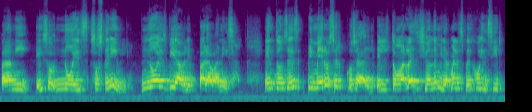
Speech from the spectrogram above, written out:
Para mí eso no es sostenible, no es viable para Vanessa. Entonces, primero ser, o sea, el, el tomar la decisión de mirarme al espejo y decir,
